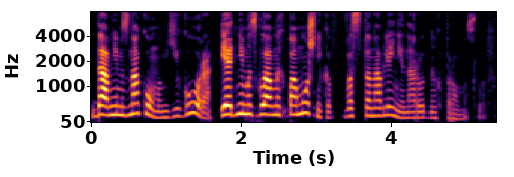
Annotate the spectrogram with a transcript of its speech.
давним знакомым Егора и одним из главных помощников в восстановлении народных промыслов.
